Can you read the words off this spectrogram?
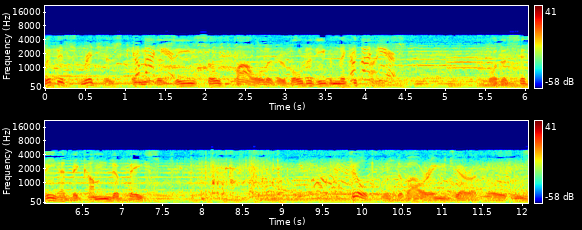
With its riches came a back here. disease so foul it revolted even the Come! Hittites. For the city had become debased. Filth was devouring Jericho, whose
